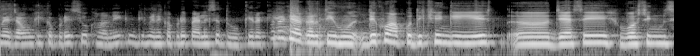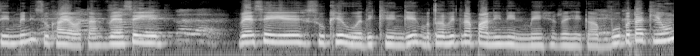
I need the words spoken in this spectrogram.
मैं जाऊँगी कपड़े सुखाने क्योंकि मैंने कपड़े पहले से धो के रखे मैं क्या करती हूँ? देखो आपको दिखेंगे ये जैसे वॉशिंग मशीन में नहीं सुखाया होता वैसे ये वैसे ये सूखे हुए दिखेंगे। मतलब इतना पानी नहीं इनमें रहेगा। वो पता क्यों?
